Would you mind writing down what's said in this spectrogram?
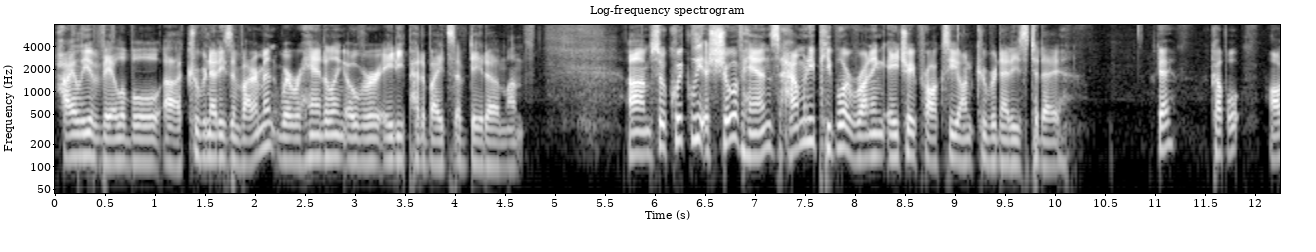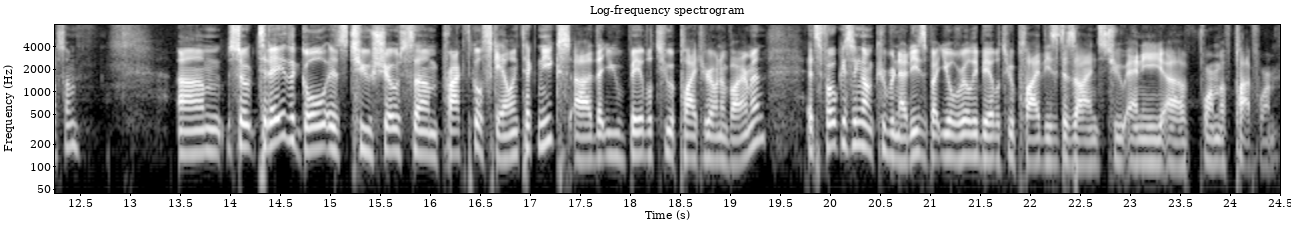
highly available Kubernetes environment where we're handling over 80 petabytes of data a month. Um, so quickly, a show of hands, how many people are running HA proxy on Kubernetes today? Okay, a couple, awesome. Um, so today the goal is to show some practical scaling techniques uh, that you'll be able to apply to your own environment. It's focusing on Kubernetes, but you'll really be able to apply these designs to any uh, form of platform.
